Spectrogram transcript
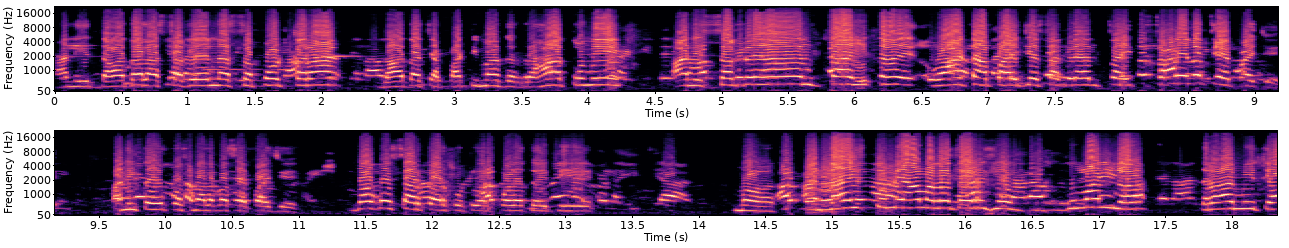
आणि दादाला सगळ्यांना सपोर्ट करा. दादाच्या पाठीमाग राहा तुम्ही. आणि सगळ्यांचा इथं वाटा पाहिजे. सगळ्यांचा इथं सगळ्यांनाच यायला पाहिजे. आणि तो उपोषणाला बसायला पाहिजे. बघू सरकार कुठवर पळत आहे ते. मग नाहीच तुम्ही आम्हाला जर गुमानलं तर आम्ही त्या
